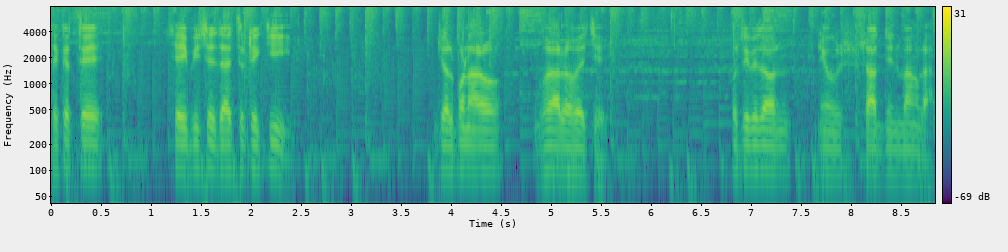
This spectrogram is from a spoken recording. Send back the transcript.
সেক্ষেত্রে সেই বিশেষ দায়িত্বটি কী? জল্পনারও ঘোরালো হয়েছে। প্রতিবেদন নিউজ সাত দিন বাংলা।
